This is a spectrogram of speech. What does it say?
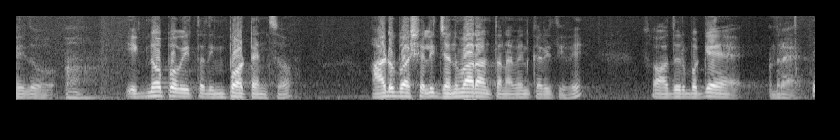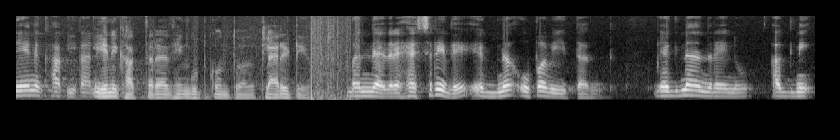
ಇದು ಯಜ್ಞೋಪವೀತದ ಇಂಪಾರ್ಟೆನ್ಸು ಆಡು ಭಾಷೆಯಲ್ಲಿ ಜನವಾರ ಅಂತ ನಾವೇನು ಕರಿತೀವಿ. ಸೊ ಅದ್ರ ಬಗ್ಗೆ ಅಂದರೆ ಏನಕ್ಕೆ ಹಾಕ್ತಾರೆ? ಏನಕ್ಕೆ ಹಾಕ್ತಾರೆ? ಅದು ಹೆಂಗೆ ಉಟ್ಕೊಂತು? ಅದು ಕ್ಲಾರಿಟಿ ಬಂದೆ ಅಂದರೆ ಹೆಸರಿದೆ ಯಜ್ಞ ಉಪವೀತ ಅಂತ. ಯಜ್ಞ ಅಂದ್ರೇನು? ಅಗ್ನಿ.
